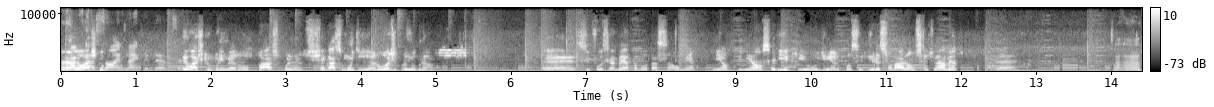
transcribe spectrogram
É. Eu acho que o- né, que deve ser. Eu acho que o primeiro passo, por exemplo, se chegasse muito dinheiro hoje para o Rio Branco, é, se fosse aberta a votação, minha, minha opinião seria que o dinheiro fosse direcionado a um centro de treinamento. É. Uhum.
